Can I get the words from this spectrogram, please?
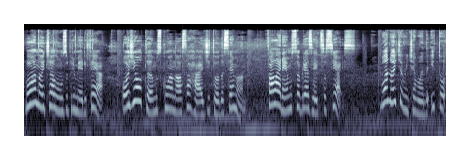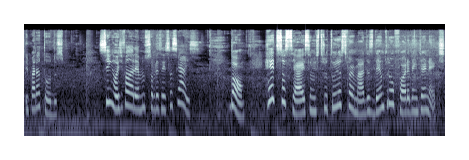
Boa noite, alunos do primeiro TA. Hoje voltamos com a nossa rádio toda semana. Falaremos sobre as redes sociais. Boa noite, ouvinte Amanda, e, to e para todos. Sim, hoje falaremos sobre as redes sociais. Bom, redes sociais são estruturas formadas dentro ou fora da internet,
